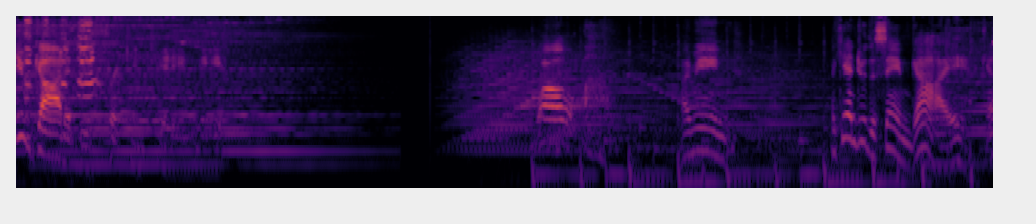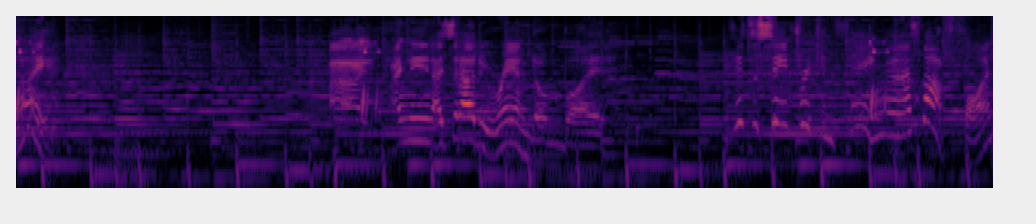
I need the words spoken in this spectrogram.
You gotta be freaking kidding me. Well, I mean, I can't do the same guy, can I? I mean, I said I'll do random, but if it's the same freaking thing, that's not fun.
